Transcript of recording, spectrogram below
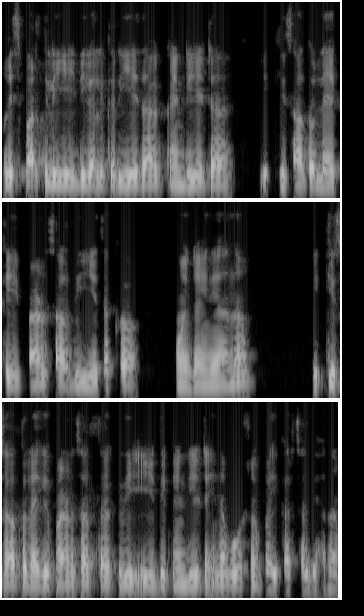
ਇਸ ਭਰਤੀ ਲਈ ਦੀ ਗੱਲ ਕਰੀਏ ਤਾਂ ਕੈਂਡੀਡੇਟ 21 ਸਾਲ ਤੋਂ ਲੈ ਕੇ 65 ਸਾਲ ਦੀ ਏਜ ਤੱਕ ਹੋਣੇ ਚਾਹੀਦੇ ਹਨ। 21 ਸਾਲ ਤੋਂ ਲੈ ਕੇ 65 ਸਾਲ ਤੱਕ ਦੀ ਏਜ ਦੇ ਕੈਂਡੀਡੇਟ ਇਹਨਾਂ ਪੋਸਟਾਂ ਨੂੰ ਅਪਲਾਈ ਕਰ ਸਕਦੇ ਹਨ।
